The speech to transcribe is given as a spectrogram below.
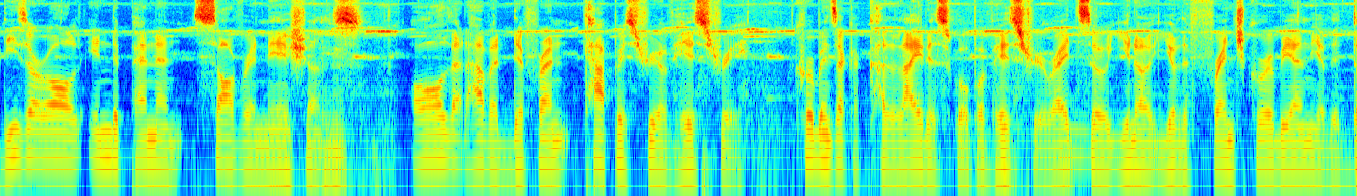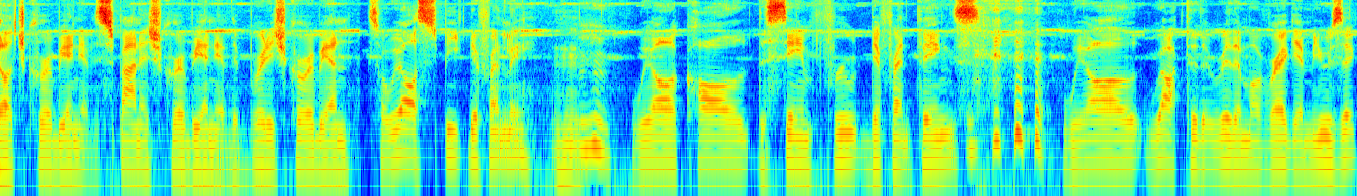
these are all independent sovereign nations. Mm-hmm all that have a different tapestry of history. Caribbean's like a kaleidoscope of history, right? Mm. So, you know, you have the French Caribbean, you have the Dutch Caribbean, you have the Spanish Caribbean, you have the British Caribbean. So we all speak differently. Mm-hmm. Mm-hmm. We all call the same fruit different things. we all rock to the rhythm of reggae music.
